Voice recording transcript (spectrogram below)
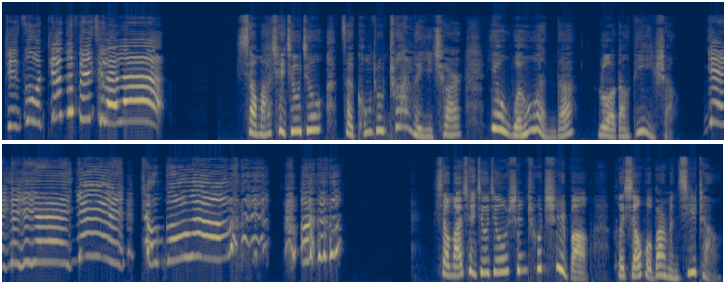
这次我真的飞起来了！小麻雀啾啾在空中转了一圈，又稳稳的。落到地上，耶耶耶耶耶！成功了！小麻雀啾啾伸出翅膀，和小伙伴们击掌，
